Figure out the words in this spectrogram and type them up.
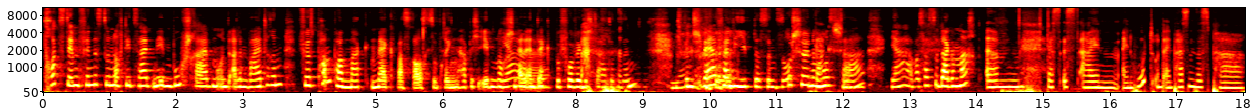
trotzdem findest du noch die Zeit neben Buchschreiben und allem weiteren fürs Pompom Mac, Mac was rauszubringen, habe ich eben noch ja. schnell entdeckt, bevor wir gestartet sind. ja. Ich bin schwer verliebt. Das sind so schöne Dankeschön. Muster. Ja, was hast du da gemacht? Ähm, das ist ein, ein Hut und ein passendes Paar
